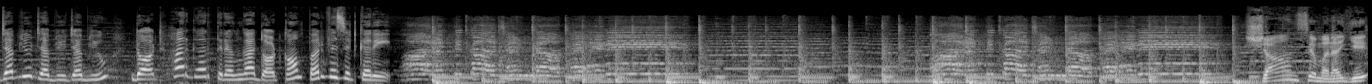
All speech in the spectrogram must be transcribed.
www.हरघरतिरंगा.com पर विज़िट करें। भारत का झंडा फहरे। भारत का झंडा फहरे। शान से मनाइए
